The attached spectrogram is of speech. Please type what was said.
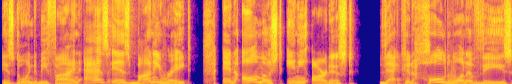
is going to be fine, as is Bonnie Raitt, and almost any artist that could hold one of these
